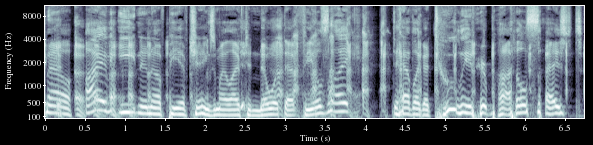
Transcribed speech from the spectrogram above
Now, I've eaten enough PF Chang's in my life to know what that feels like to have like a two liter bottle sized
